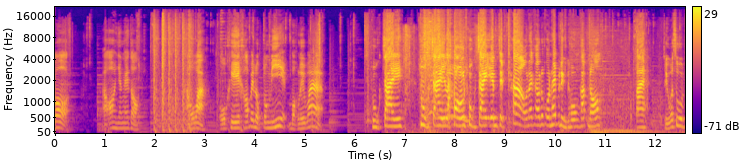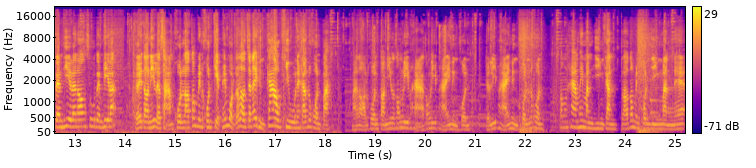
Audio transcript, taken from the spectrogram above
ก็เอาอ๋อยังไงต่อ เอาว่ะ โอเคเขาไปหลบตรงนี้บอกเลยว่า ถูกใจ ถูกใจเราถูกใจ M79 นะครับทุกคนให้ไปหนึ่งธงครับน้อง ไป ถือว่าสู้เต็มที่แล้วน้องสู้เต็มที่แล้วเฮ้ยตอนนี้เหลือ 3 คนเราต้องเป็นคนเก็บให้หมดแล้วเราจะได้ถึง 9 คิวนะครับทุกคนปะมาต่อทุกคนตอนนี้เราต้องรีบหาต้องรีบหาอีกหนึ่งคน เดี๋ยวรีบหาอีกหนึ่งคนทุกคนต้องห้ามให้มันยิงกัน เราต้องเป็นคนยิงมันนะฮะ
